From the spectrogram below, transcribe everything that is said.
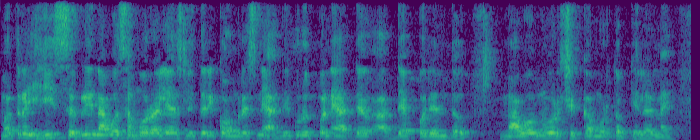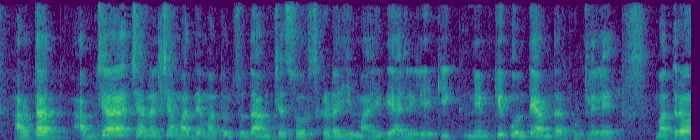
मात्र ही सगळी नावं समोर आली असली तरी काँग्रेसने अधिकृतपणे अद्याप अद्यापपर्यंत नावांवर शिक्कामोर्तब केलेला नाही. अर्थात आमच्या चॅनलच्या माध्यमातून सुद्धा आमच्या सोर्सकडं ही माहिती आलेली आहे की नेमके कोणते आमदार फुटलेले आहेत. मात्र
